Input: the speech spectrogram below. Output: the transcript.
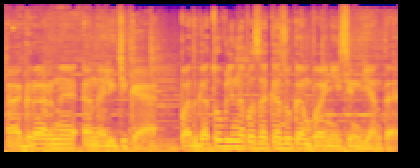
Аграрная аналитика подготовлена по заказу компании «Сингента».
